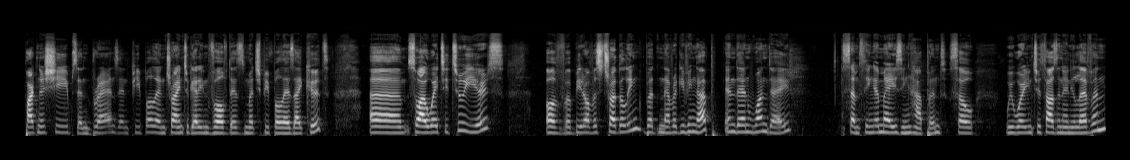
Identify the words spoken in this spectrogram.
partnerships and brands and people, and trying to get involved as much people as I could. Um, so I waited two years of a bit of a struggling, but never giving up. And then one day, something amazing happened. So we were in 2011.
